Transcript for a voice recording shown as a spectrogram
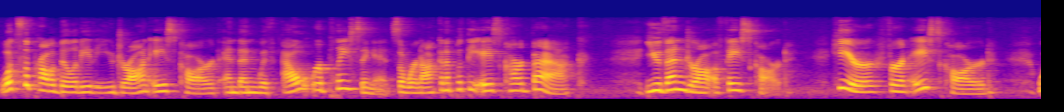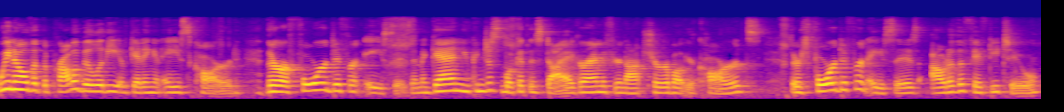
what's the probability that you draw an ace card and then without replacing it, so we're not going to put the ace card back, you then draw a face card. Here, for an ace card, we know that the probability of getting an ace card, there are four different aces. And again, you can just look at this diagram if you're not sure about your cards. There's four different aces out of the 52.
